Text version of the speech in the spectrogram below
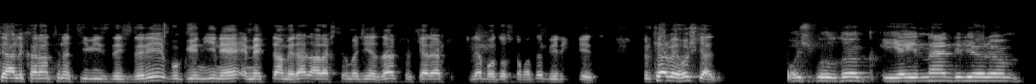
Değerli Karantina TV izleyicileri, bugün yine emekli amiral, araştırmacı yazar Türker Ertürk ile Bodoslama'da birlikteyiz. Türker Bey hoş geldiniz. Hoş bulduk. İyi yayınlar diliyorum.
